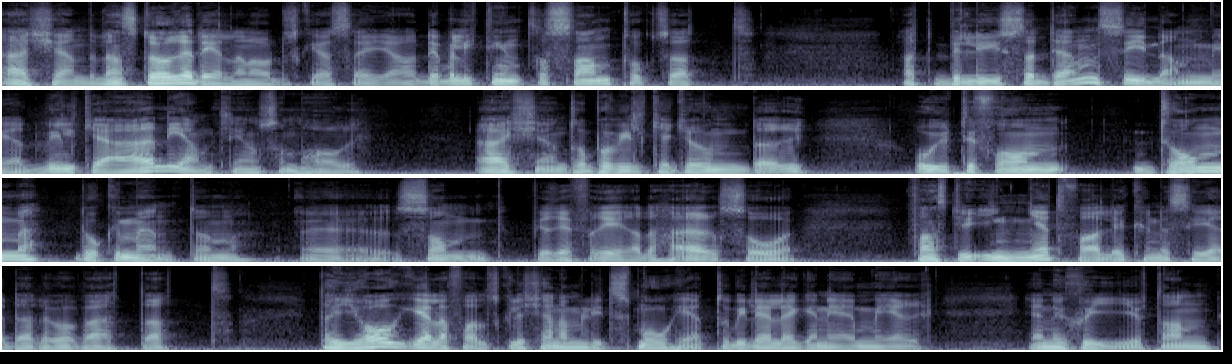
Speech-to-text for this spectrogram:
erkände den större delen av det ska jag säga. Det var lite intressant också att att belysa den sidan med vilka är det egentligen som har erkänt och på vilka grunder. Och utifrån de dokumenten Eh, som vi refererade här så fanns det ju inget fall jag kunde se där det var värt att där jag i alla fall skulle känna mig lite småhet och vilja lägga ner mer energi utan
